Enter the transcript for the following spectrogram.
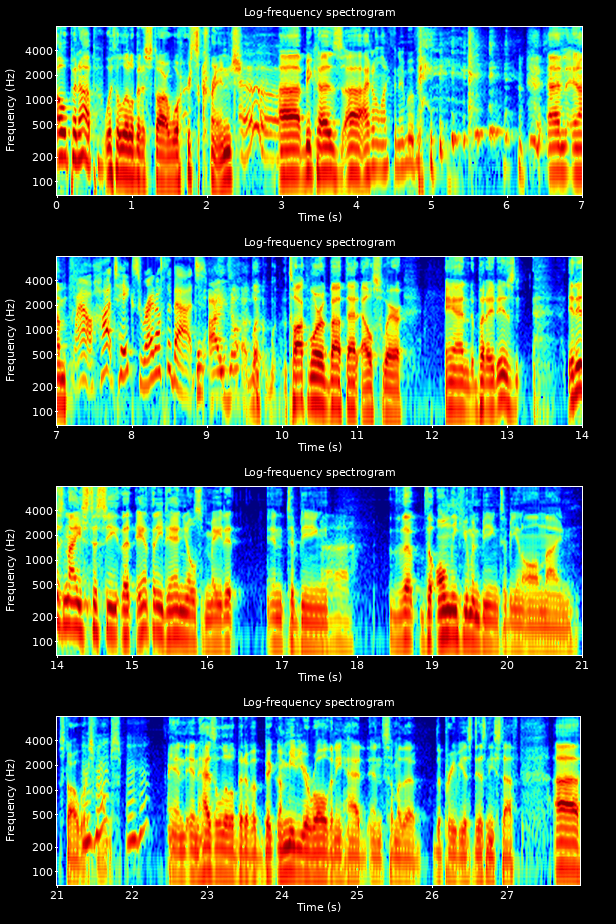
open up with a little bit of Star Wars cringe uh, because uh, I don't like the new movie. and, and I'm wow, hot takes right off the bat. I don't look. we'll Talk more about that elsewhere, and but it is it is nice to see that Anthony Daniels made it into being the the only human being to be in all nine Star Wars films, and and has a little bit of a big a meatier role than he had in some of the the previous Disney stuff. Uh,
